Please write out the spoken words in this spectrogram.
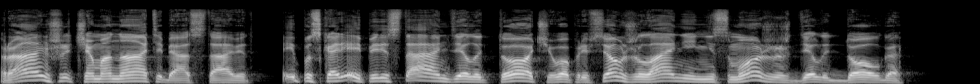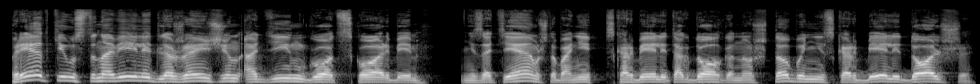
Раньше, чем она тебя оставит, и поскорей перестань делать то, чего при всем желании не сможешь делать долго. Предки установили для женщин один год скорби. Не за тем, чтобы они скорбели так долго, но чтобы не скорбели дольше.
